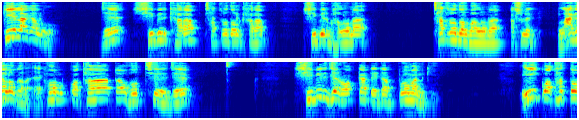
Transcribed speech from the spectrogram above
কে লাগালো? যে শিবির খারাপ, ছাত্রদল খারাপ, শিবির ভালো না, ছাত্রদল ভালো না, আসলে লাগালো কারা? এখন কথাটা হচ্ছে যে শিবির যে রক কাটে, এটার প্রমাণ কি? এই কথা তো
